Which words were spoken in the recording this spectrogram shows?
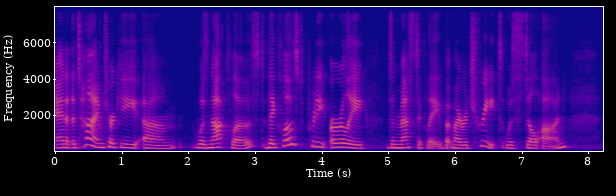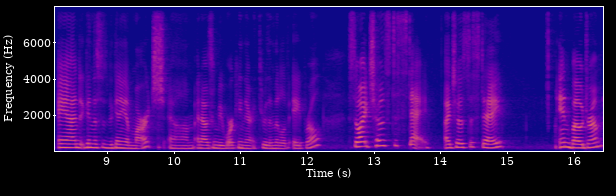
And at the time, Turkey um, was not closed. They closed pretty early domestically, but my retreat was still on. And again, this was beginning of March, um, and I was going to be working there through the middle of April. So I chose to stay. I chose to stay in Bodrum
